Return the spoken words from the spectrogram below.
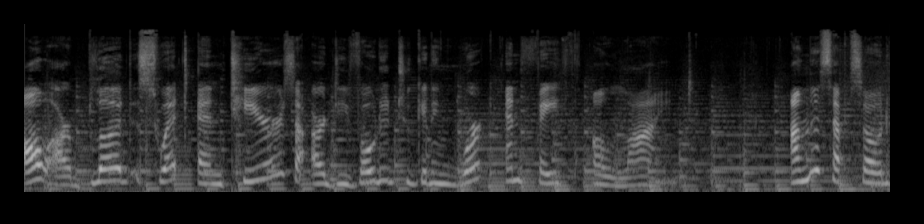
all our blood, sweat, and tears are devoted to getting work and faith aligned. On this episode,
